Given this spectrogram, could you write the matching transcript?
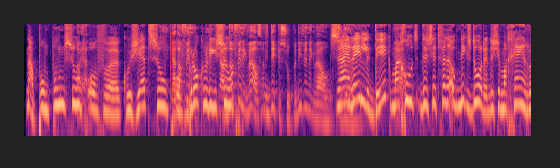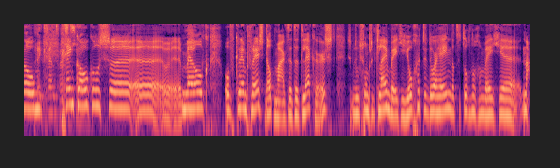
Nou, pompoensoep Oh ja. of eh courgettesoep Ja, of broccoli soep. Nou, dat vind ik wel. Van die dikke soepen, die vind ik wel. Ze zijn redelijk dik, maar Ja. goed, er zit verder ook niks door. hè. Dus je mag geen room, Geen geen of zo. kokosmelk of crème fraîche. Dat maakt het het lekkerst. Dus ik bedoel, soms een klein beetje yoghurt er doorheen. Dat het toch nog een beetje... Nou,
